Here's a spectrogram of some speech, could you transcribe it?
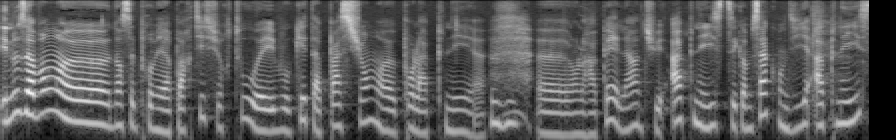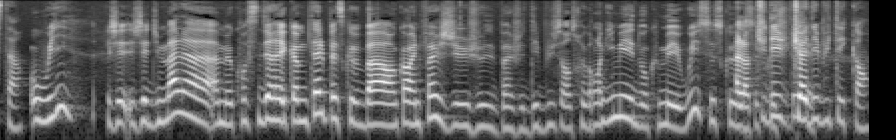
Et nous avons, euh, dans cette première partie, surtout euh, évoqué ta passion pour l'apnée. Mhm. on le rappelle, hein, tu es apnéiste. C'est comme ça qu'on dit apnéiste? Oui. J'ai du mal à, me considérer comme tel parce que, bah, encore une fois, je, je, bah, je débute entre grands guillemets. Donc, mais oui, c'est ce que. Alors, tu, tu as débuté quand?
